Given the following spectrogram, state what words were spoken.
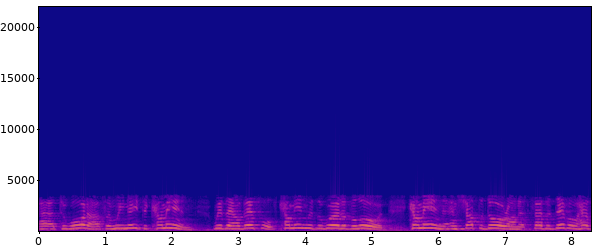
uh, toward us, and we need to come in with our vessels, come in with the word of the Lord, come in and shut the door on it, so the devil has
